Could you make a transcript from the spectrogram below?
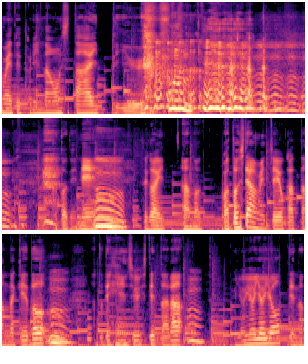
めて撮り直したいっていううんうんうんことでね、うん。うん。すごいあの場としてはめっちゃ良かったんだけど、うん。後で編集してたらうん。よよよよってなっ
